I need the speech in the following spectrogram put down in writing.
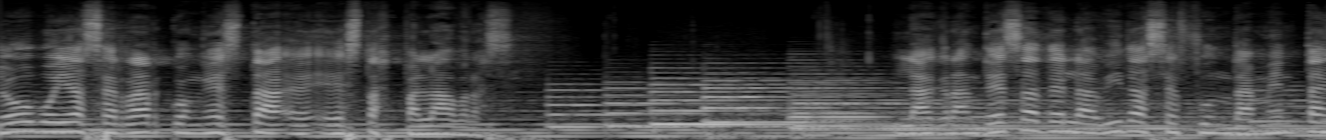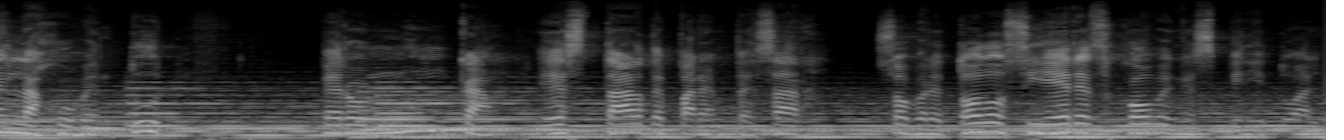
Yo voy a cerrar con esta, eh, estas palabras. La grandeza de la vida se fundamenta en la juventud, pero nunca es tarde para empezar, sobre todo si eres joven espiritual.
